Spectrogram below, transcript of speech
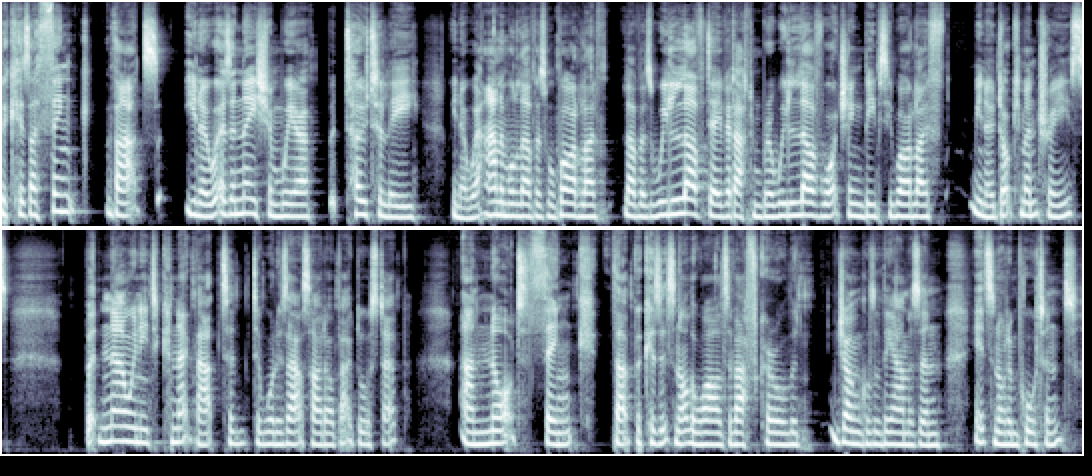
Because I think that, you know, as a nation, we are totally, you know, we're animal lovers, we're wildlife lovers. We love David Attenborough. We love watching BBC Wildlife, you know, documentaries. But now we need to connect that to, to what is outside our back doorstep and not think that because it's not the wilds of Africa or the jungles of the Amazon, it's not important.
